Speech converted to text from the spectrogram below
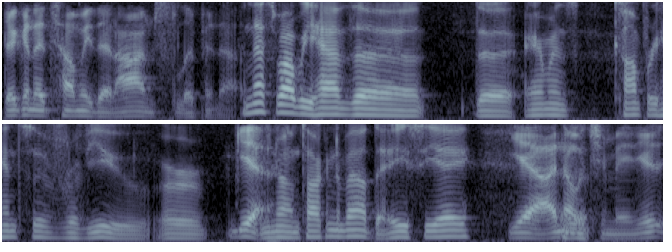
they're gonna tell me that I'm slipping up. And that's why we have the the Airman's Comprehensive Review, or Yeah, you know what I'm talking about, the ACA. yeah, I know Yeah. what you mean. You're,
